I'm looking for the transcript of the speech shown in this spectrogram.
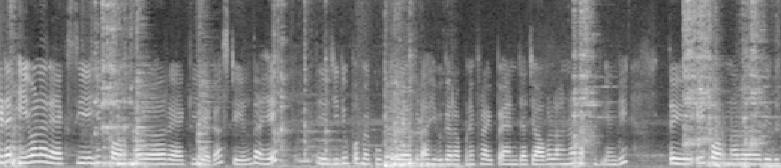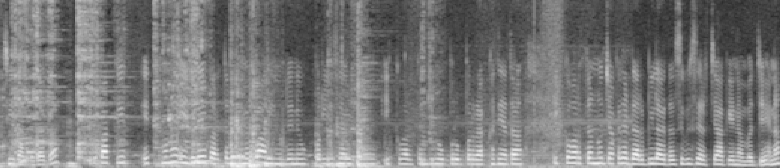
ਜਿਹੜਾ ਇਹ ਵਾਲਾ ਰੈਕ ਸੀ, ਇਹ ਕਾਰਨਰ ਰੈਕ ਹੀ ਹੈਗਾ ਸਟੀਲ ਦਾ ਇਹ। ਤੇ ਜਿਹਦੇ ਉੱਪਰ ਮੈਂ ਕੁੱਕਰ, ਕੜਾਹੀ ਵਗੈਰਾ ਆਪਣੇ ਫਰਾਈ ਪੈਨ ਜਾਂ ਚਾਹ ਵਾਲਾ ਹਨਾ ਰੱਖਦੀ ਆਂਗੀ ਤੇ ਇਹ ਕਾਰਨਰ ਦੇ ਵਿੱਚ ਹੀ ਲੱਗਦਾਗਾ ਤੇ ਬਾਕੀ ਇੱਥੋਂ ਨਾ ਇਹ ਜਿਹੜੇ ਬਰਤਨ ਜਿਵੇਂ ਭਾਰੀ ਹੁੰਦੇ ਨੇ, ਉੱਪਰਲੀ ਸਾਈਡ ਤੋਂ ਇੱਕ ਬਰਤਨ ਜਿਵੇਂ ਉੱਪਰ ਉੱਪਰ ਰੱਖਦੇ ਆ ਤਾਂ ਇੱਕ ਬਰਤਨ ਨੂੰ ਚੱਕਦੇ ਡਰ ਵੀ ਲੱਗਦਾ ਸੀ ਵੀ ਸਿਰ 'ਚ ਆ ਕੇ ਨਾ ਵੱਜੇ, ਹਨਾ।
